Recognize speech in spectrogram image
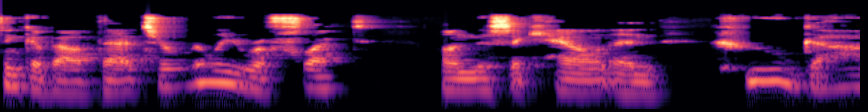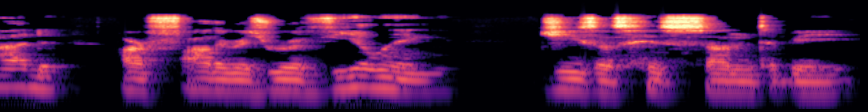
think about that, to really reflect on this account and who God our Father is revealing Jesus, his Son, to be.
